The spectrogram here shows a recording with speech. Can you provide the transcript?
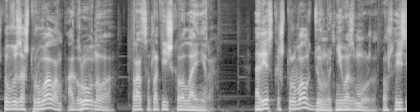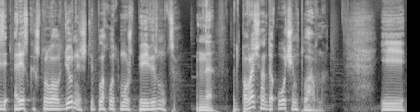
что вы за штурвалом огромного трансатлантического лайнера. Резко штурвал дернуть невозможно. Потому что если резко штурвал дернешь, теплоход может перевернуться. Да. Поворачивать надо очень плавно. И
